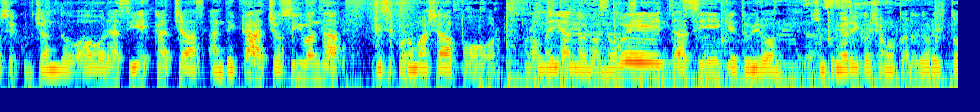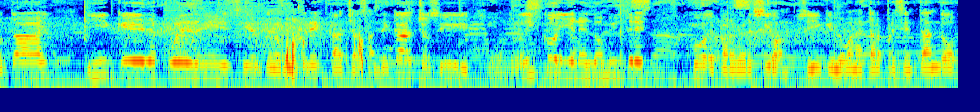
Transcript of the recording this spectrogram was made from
Escuchando ahora sí es Cachas Ante Cachos, sí, banda que se formó allá por promediando los 90, sí, que tuvieron su primer disco llamado Perdedores Total y que después de cierto 2003 Cachas Ante Cachos, sí, otro disco y en el 2003 Juego de Perversión, sí, que lo van a estar presentando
